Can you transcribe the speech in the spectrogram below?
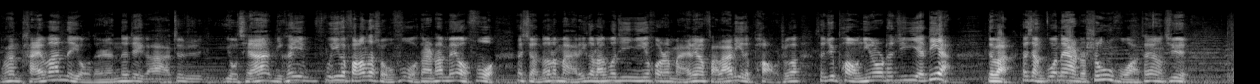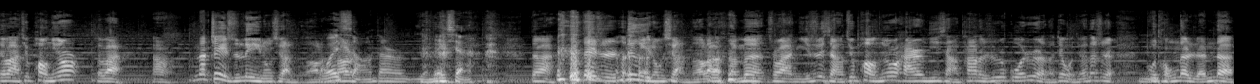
我看台湾的有的人的这个啊，就是有钱，你可以付一个房子首付，但是他没有付，他选择了买了一个兰博基尼或者买一辆法拉利的跑车，他去泡妞，他去夜店，对吧？他想过那样的生活，他想去，对吧？去泡妞，对吧？啊，那这是另一种选择了。我也想，但是也没钱。对吧？这是另一种选择了。咱们是吧？你是想去泡妞，还是你想踏踏实实过日子？这我觉得是不同的人的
